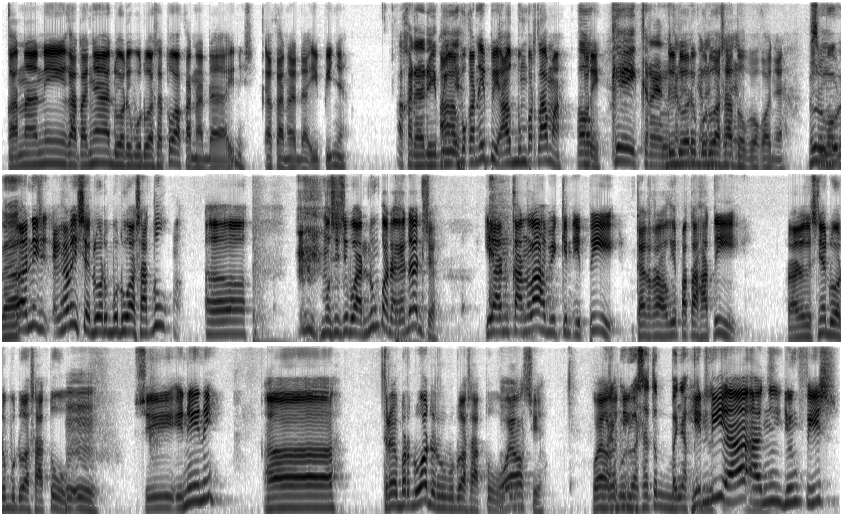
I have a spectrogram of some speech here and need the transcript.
Karena nih katanya 2021 akan ada ini akan ada IP-nya. akan ada di Ah, ya? bukan IP, album pertama. Oke, keren. di keren, 2021 keren, keren. pokoknya. Semoga- Ah, ini sih 2021 eh musisi Bandung pada edan sih. Ian Kanlah bikin EP Tetralogi Patah Hati. Rilisnya 2021. Mm-mm. Si ini nih eh Trio berdua 2021 Wells ya. Well, 2021 banyak Hindia anjing jeung Fish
